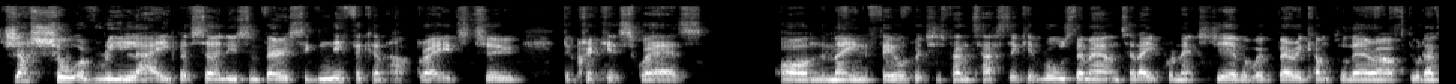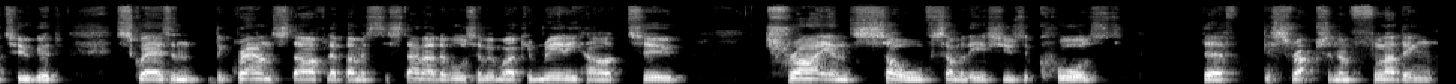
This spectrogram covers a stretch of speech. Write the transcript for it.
just short of relay, but certainly some very significant upgrades to the cricket squares on the main field, which is fantastic. It rules them out until April next year, but we're very comfortable thereafter. We'll have two good squares. And the ground staff, led by Mr. Stannard, have also been working really hard to try and solve some of the issues that caused the disruption and flooding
